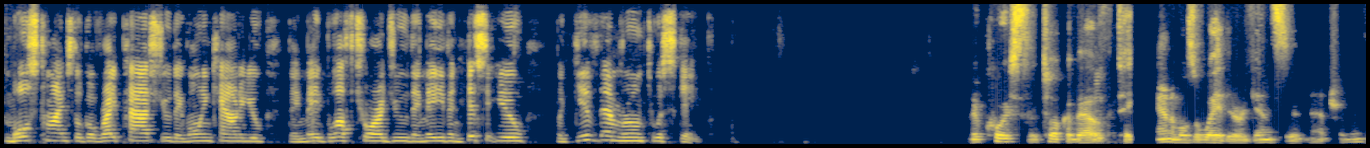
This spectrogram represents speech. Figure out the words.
Most times they'll go right past you. They won't encounter you. They may bluff charge you. They may even hiss at you, but give them room to escape. And of course, they talk about taking animals away. They're against it naturally.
